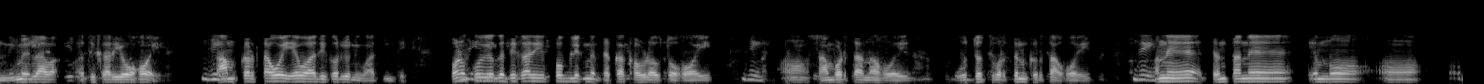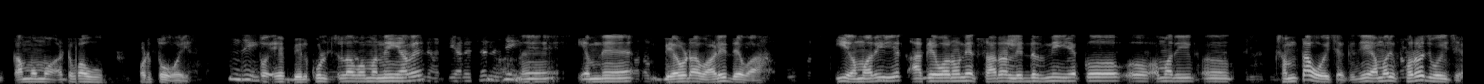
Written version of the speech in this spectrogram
નિમેલા અધિકારીઓ હોય કામ કરતા હોય એવા અધિકારીઓની વાત નથી. પણ કોઈ અધિકારી પબ્લિકને ધક્કા ખવડાવતો હોય સાંભળતા ન હોય ઉદ્ધત વર્તન કરતા હોય અને જનતાને એમનો કામોમાં અટવાવું પડતું હોય. તો એ બિલકુલ ચલાવવામાં નહીં આવે. અને એમને બેવડા વાળી દેવા. એ અમારી એક આગેવાનોને એક સારા લીડરની એક અમારી ક્ષમતા હોય છે કે જે અમારી ફરજ હોય છે.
